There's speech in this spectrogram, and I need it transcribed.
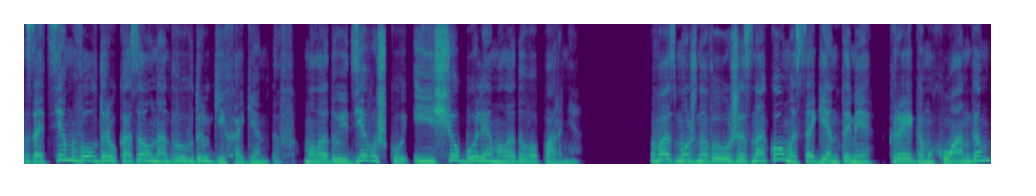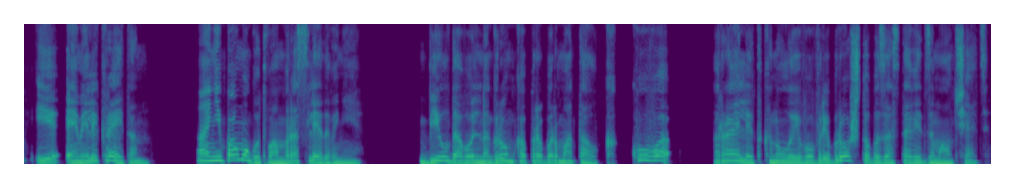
Затем Волдер указал на двух других агентов — молодую девушку и еще более молодого парня. Возможно, вы уже знакомы с агентами Крейгом Хуангом и Эмили Крейтон. Они помогут вам в расследовании». Билл довольно громко пробормотал. «Какого...» Райли ткнула его в ребро, чтобы заставить замолчать.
